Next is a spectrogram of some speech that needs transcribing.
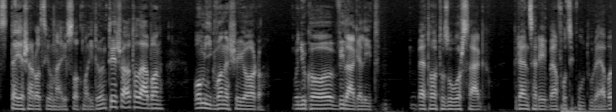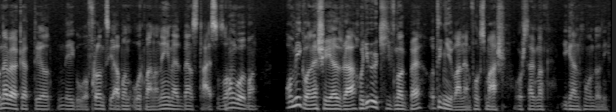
ez teljesen racionális szakmai döntés általában, amíg van esély arra, mondjuk a világelit betartozó ország rendszerében, foci kultúrájában nevelkedtél, Négó a franciában, Orbán a németben, Stiles az angolban, amíg van esélyed rá, hogy ők hívnak be, addig nyilván nem fogsz más országnak igent mondani.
